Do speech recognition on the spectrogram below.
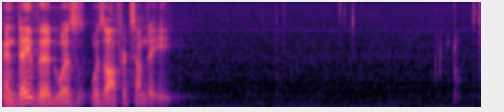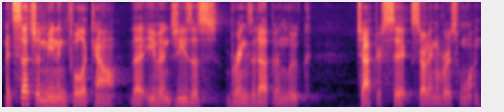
And David was, was offered some to eat. It's such a meaningful account that even Jesus brings it up in Luke chapter 6, starting in verse 1.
